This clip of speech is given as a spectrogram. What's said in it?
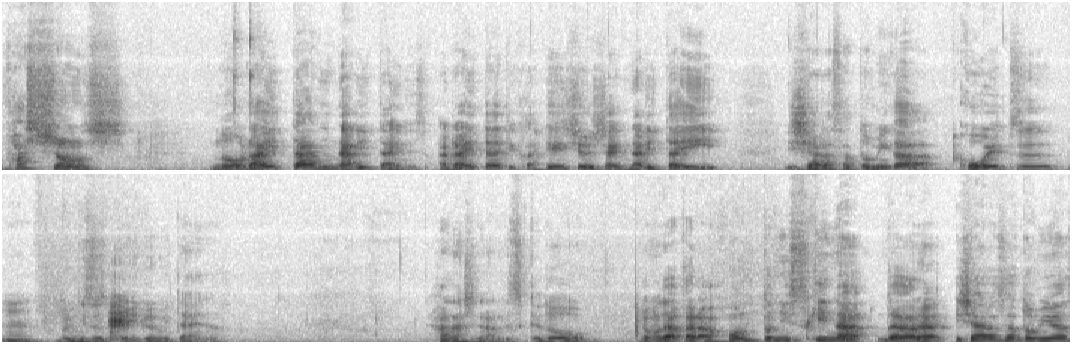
ファッション誌のライターになりたいんです。あライターっていうか編集者になりたい石原さとみが光悦うん部にずっといるみたいな話なんですけどでもだから本当に好きなだから石原さとみは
